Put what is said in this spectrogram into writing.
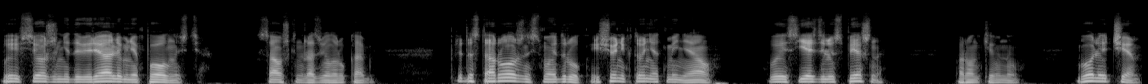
вы все же не доверяли мне полностью». Саушкин развел руками. «Предосторожность, мой друг, еще никто не отменял. Вы съездили успешно?» Барон кивнул. «Более чем.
